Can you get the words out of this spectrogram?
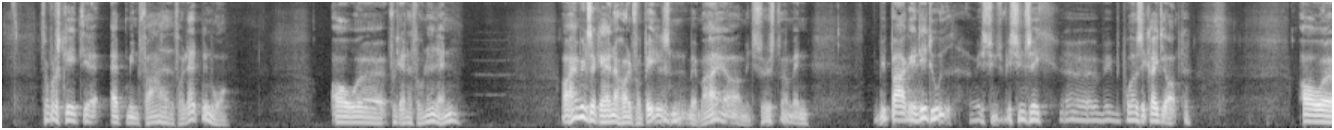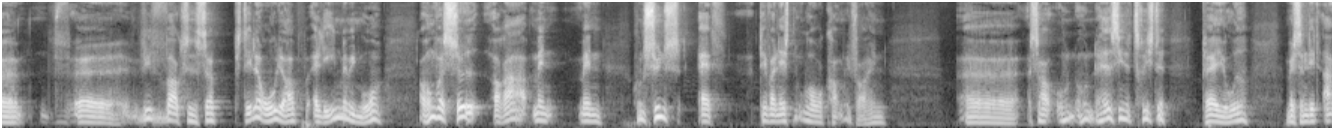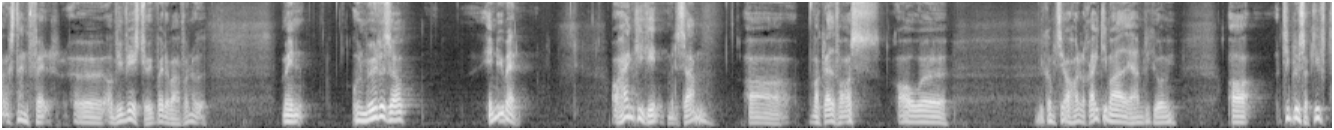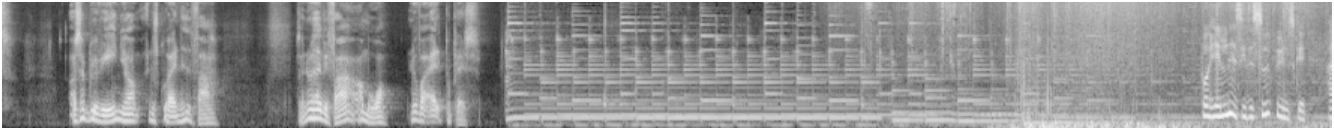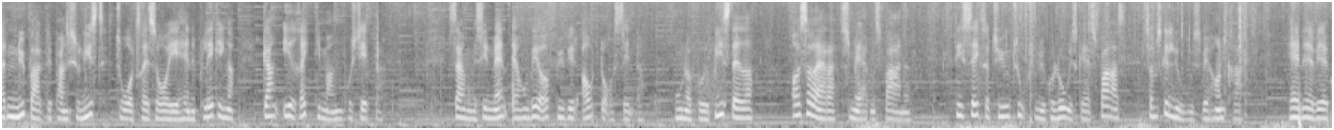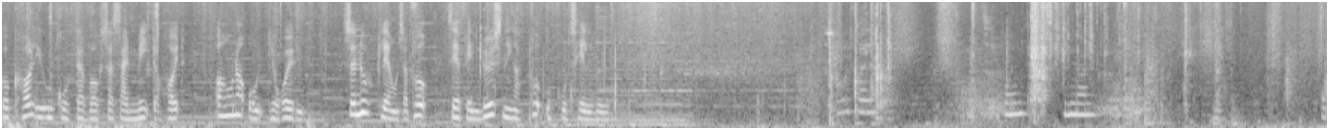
så var der sket det, at min far havde forladt min mor. Og øh, fordi han havde fundet en anden. Og han ville så gerne holde forbindelsen med mig og min søster, men vi bakkede lidt ud. Vi synes, vi synes ikke, øh, vi prøvede os ikke rigtig om det. Og øh, øh, vi voksede så stille og roligt op, alene med min mor. Og hun var sød og rar, men, men hun synes, at det var næsten uoverkommeligt for hende. Øh, så hun, hun havde sine triste perioder med sådan lidt angstanfald, øh, og vi vidste jo ikke, hvad det var for noget. Men hun mødte så en ny mand, og han gik ind med det samme, og var glad for os, og øh, vi kom til at holde rigtig meget af ham, det gjorde vi. Og de blev så gift, og så blev vi enige om, at nu skulle han hedde far. Så nu havde vi far og mor. Nu var alt på plads. På Helnes i det sydfynske har den nybagte pensionist, 62-årige Hanne Plekinger, gang i rigtig mange projekter. Sammen med sin mand er hun ved at opbygge et outdoor-center. Hun har fået bistader, og så er der smertensbarnet. De 26.000 økologiske aspars, som skal luges ved håndkraft. Hanne er ved at gå kold i ukrudt, der vokser sig meter højt, og hun har ondt i ryggen. Så nu klæder hun sig på til at finde løsninger på ukrudtshelvede.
